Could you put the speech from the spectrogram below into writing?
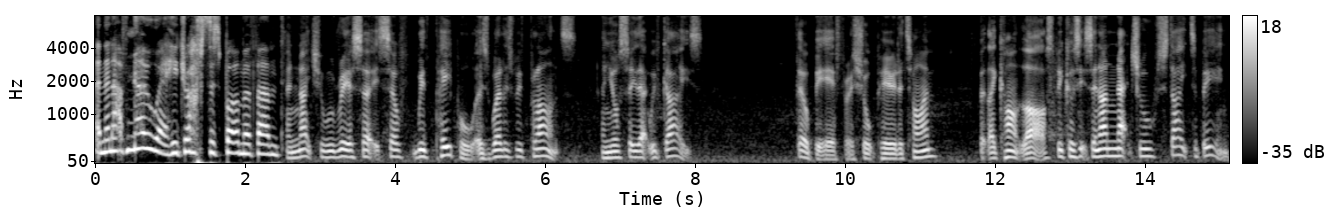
And then out of nowhere, he drops this bomb of, um, And nature will reassert itself with people as well as with plants. And you'll see that with gays. They'll be here for a short period of time, but they can't last because it's an unnatural state to be in.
